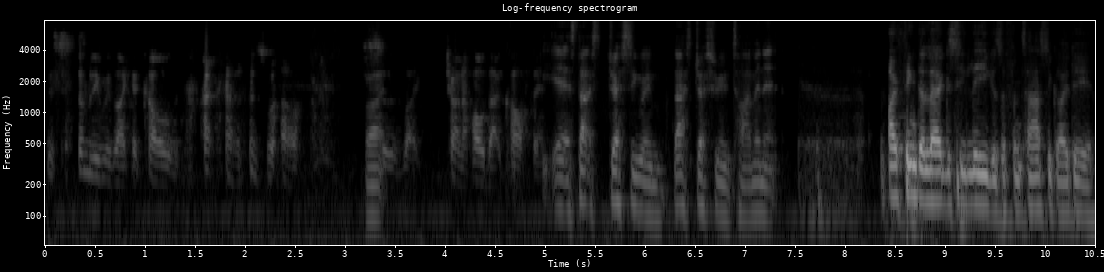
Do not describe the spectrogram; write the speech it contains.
There's somebody with like a cold in the background as well. Right. Sort of like trying to hold that cough in. Yes, that's dressing room. That's dressing room time, isn't it? I think the Legacy League is a fantastic idea.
